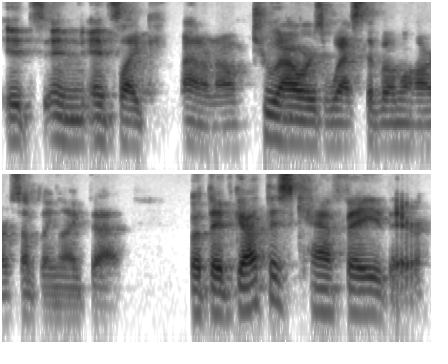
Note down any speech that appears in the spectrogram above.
it's in it's like I don't know, two hours west of Omaha or something like that. But they've got this cafe there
